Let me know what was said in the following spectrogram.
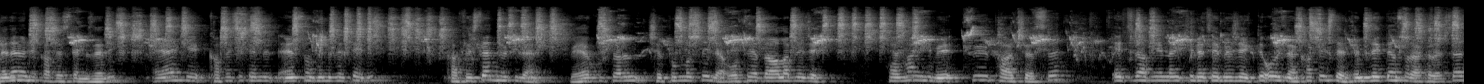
Neden önce kafes temizledik? Eğer ki kafesi temiz, en son temizleseydik kafesten dökülen veya kuşların çırpılmasıyla ortaya dağılabilecek herhangi bir tüy parçası etrafı yeniden kirletebilecekti. O yüzden kafesleri temizledikten sonra arkadaşlar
